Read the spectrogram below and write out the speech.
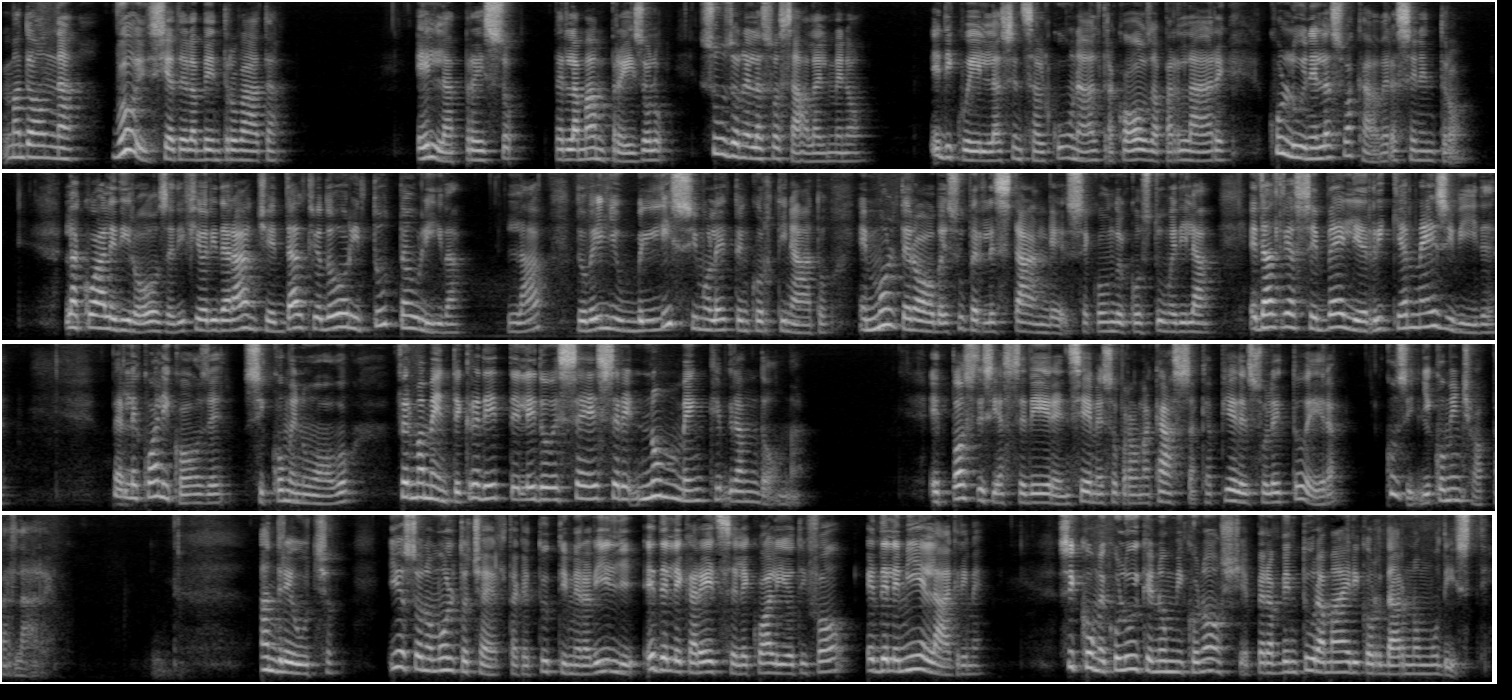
Madonna, voi siete la ben trovata. Ella appresso, per la man presolo, s'uso nella sua sala il menò, e di quella, senza alcuna altra cosa parlare, con lui nella sua camera se ne entrò, la quale di rose, di fiori d'arance e d'altri odori tutta oliva, là dove egli un bellissimo letto incortinato e molte robe su per le stanghe, secondo il costume di là, ed altri assai belli e ricchi arnesi vide. Per le quali cose, siccome nuovo, fermamente credette le dovesse essere non men che gran donna. E postisi a sedere insieme sopra una cassa che a piede il suo letto era, così gli cominciò a parlare. Andreuccio, io sono molto certa che tu ti meravigli e delle carezze le quali io ti fo e delle mie lagrime, siccome colui che non mi conosce per avventura mai ricordar non mudisti.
